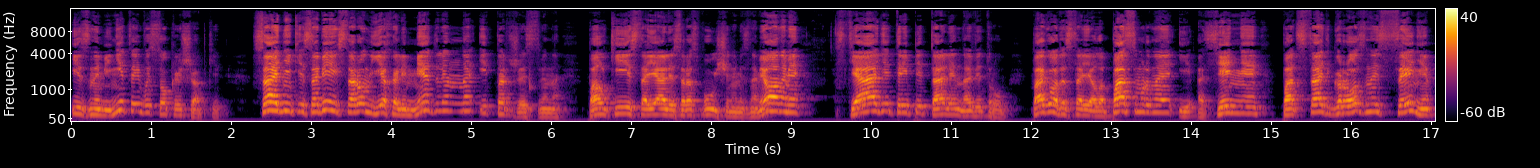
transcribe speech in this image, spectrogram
и знаменитой высокой шапке. Всадники с обеих сторон ехали медленно и торжественно – Полки стояли с распущенными знаменами, стяги трепетали на ветру. Погода стояла пасмурная и осенняя, под стать грозной сцене,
